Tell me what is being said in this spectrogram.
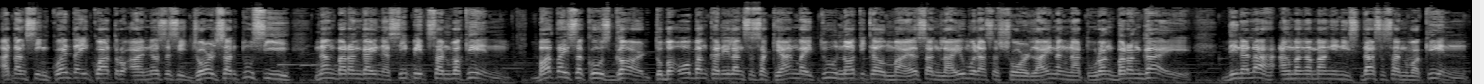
at ang 54 anyos na si George Santusi ng Barangay Nasipit, San Joaquin. Batay sa Coast Guard, tumaob ang kanilang sasakyan may 2 nautical miles ang layo mula sa shoreline ng naturang barangay. Dinala ang mga mangingisda sa San Joaquin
